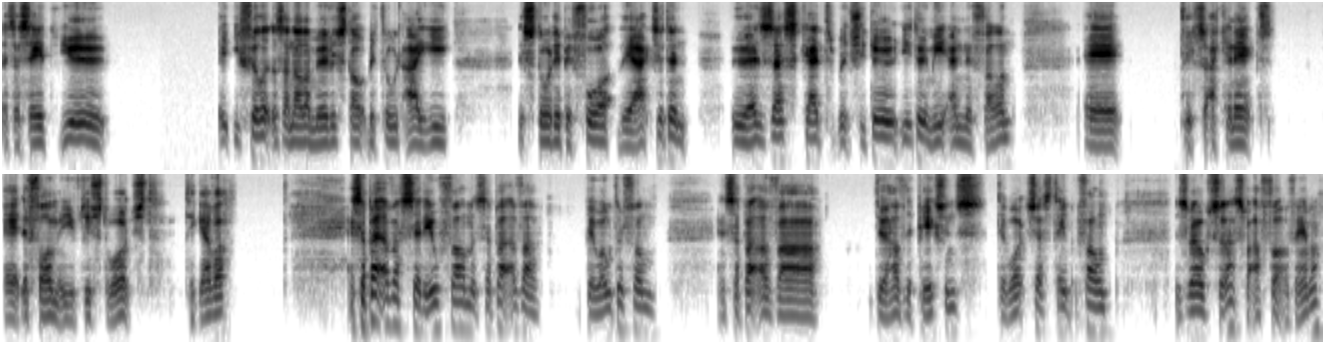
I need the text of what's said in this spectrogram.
as I said, you you feel like there's another movie still to be told, i.e., the story before the accident. Who is this kid? Which you do you do meet in the film uh, to sort of connect uh, the film that you've just watched together it's a bit of a surreal film. It's a bit of a bewildered film. It's a bit of a do I have the patience to watch this type of film as well? So that's what I thought of Emma.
